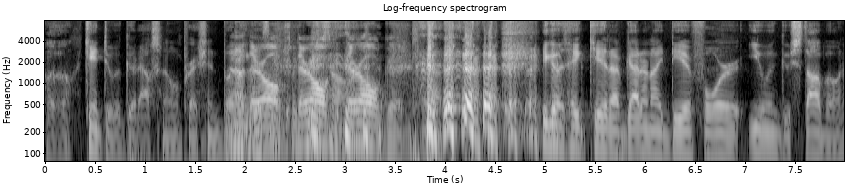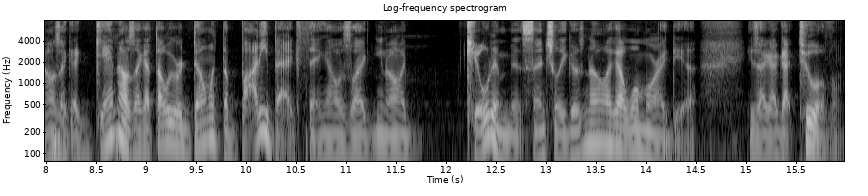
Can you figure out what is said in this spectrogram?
Uh, I can't do a good Al Snow impression, but No, they're goes- all they're all they're all good. he goes, "Hey kid, I've got an idea for you and Gustavo." And I was like, "Again?" I was like, "I thought we were done with the body bag thing." I was like, "You know, I killed him essentially." He goes, "No, I got one more idea." He's like, "I got two of them."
